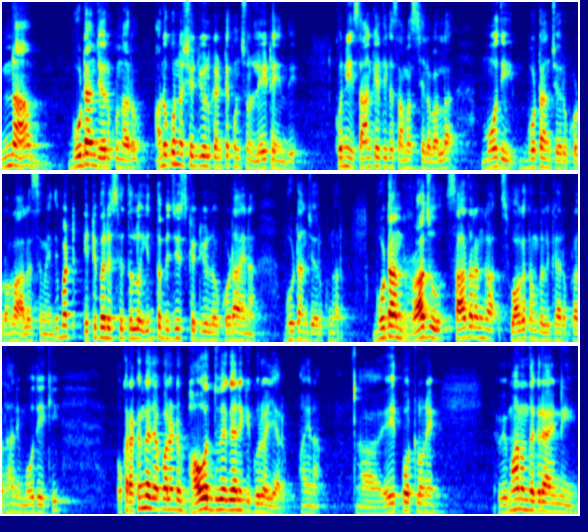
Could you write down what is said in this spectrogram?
నిన్న భూటాన్ చేరుకున్నారు. అనుకున్న షెడ్యూల్ కంటే కొంచెం లేట్ అయింది. కొన్ని సాంకేతిక సమస్యల వల్ల మోదీ భూటాన్ చేరుకోవడంలో ఆలస్యమైంది. బట్ ఎట్టి పరిస్థితుల్లో ఇంత బిజీ స్కెడ్యూల్లో కూడా ఆయన భూటాన్ చేరుకున్నారు. భూటాన్ రాజు సాధారణంగా స్వాగతం పలికారు ప్రధాని మోదీకి. ఒక రకంగా చెప్పాలంటే భావోద్వేగానికి గురయ్యారు ఆయన. ఎయిర్పోర్ట్లోనే విమానం దగ్గర ఆయన్ని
